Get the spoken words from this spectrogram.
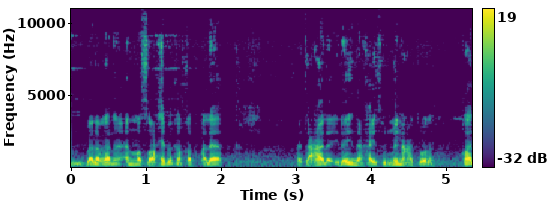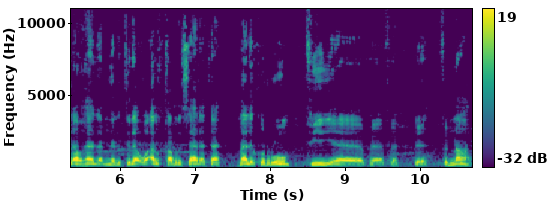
بلغنا أن صاحبك قد قلاك فتعال إلينا حيث المنعت ولا. قال وهذا من الابتلاء وألقى الرسالة ملك الروم في في, في, في, في النار.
